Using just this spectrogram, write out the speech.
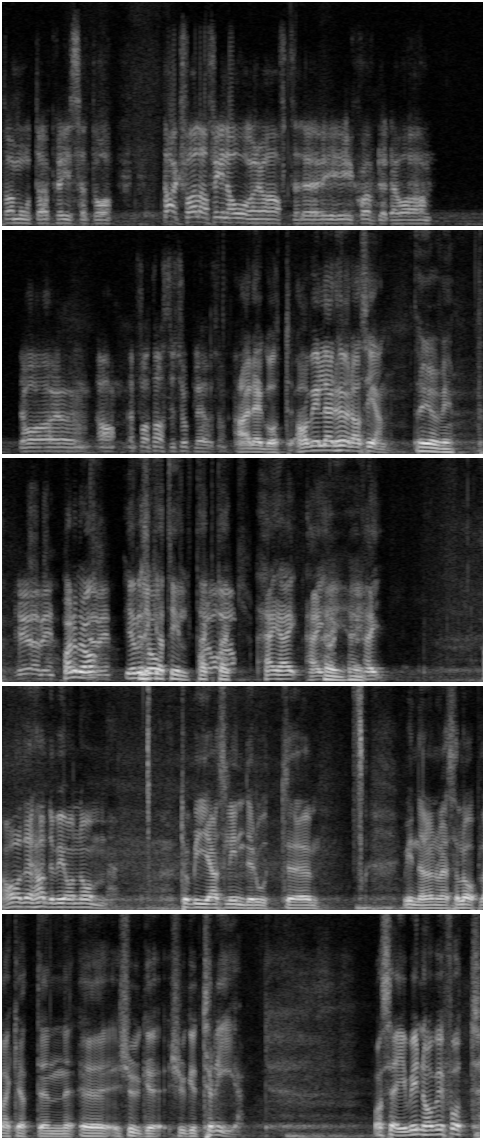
ta emot det här priset. Och tack för alla fina åren jag har haft det i Skövde. Det var, det var eh, ja, en fantastisk upplevelse. Ja det är gott. Ja vi lär höras igen. Det gör vi. Det gör vi. Ha det bra. gör vi. Gör vi så. Lycka till. Tack, det tack. Hej hej. Hej Hej, hej. Ja, där hade vi honom. Tobias Linderoth. Eh, vinnaren av SLA-plaketten eh, 2023. Vad säger vi? Nu har vi fått,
